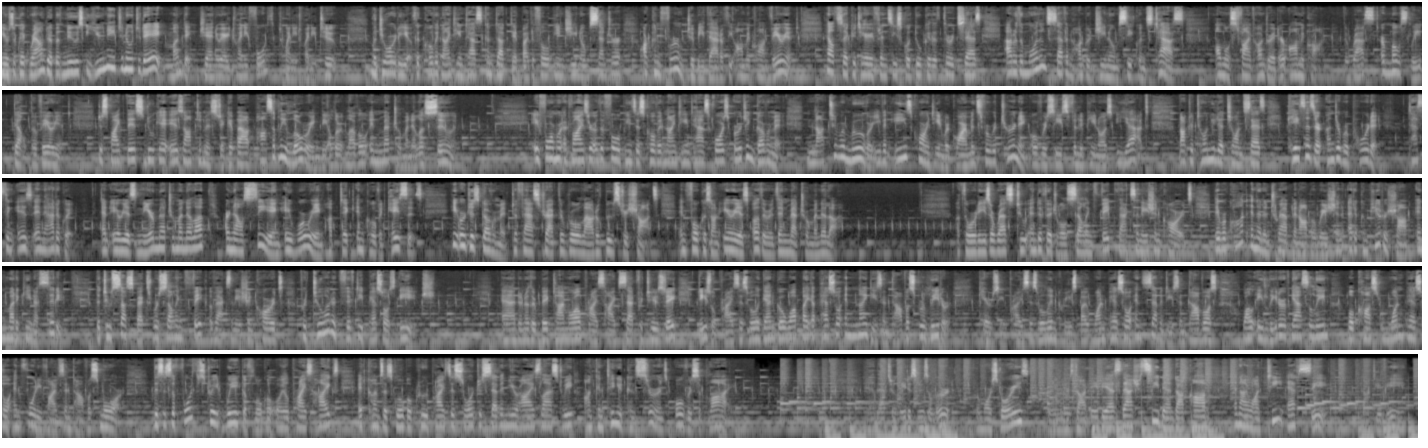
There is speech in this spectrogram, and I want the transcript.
Here's a quick roundup of news you need to know today, Monday, January 24th, 2022. Majority of the COVID-19 tests conducted by the Philippine Genome Center are confirmed to be that of the Omicron variant. Health Secretary Francisco Duque III says out of the more than 700 genome sequence tests, almost 500 are Omicron. The rest are mostly Delta variant. Despite this, Duque is optimistic about possibly lowering the alert level in Metro Manila soon. A former advisor of the Philippines' COVID 19 task force urging government not to remove or even ease quarantine requirements for returning overseas Filipinos yet. Dr. Tony Leachon says cases are underreported, testing is inadequate, and areas near Metro Manila are now seeing a worrying uptick in COVID cases. He urges government to fast track the rollout of booster shots and focus on areas other than Metro Manila. Authorities arrest two individuals selling fake vaccination cards. They were caught in an entrapment operation at a computer shop in Marikina City. The two suspects were selling fake vaccination cards for 250 pesos each. And another big time oil price hike set for Tuesday. Diesel prices will again go up by a peso and 90 centavos per liter. Kerosene prices will increase by 1 peso and 70 centavos, while a liter of gasoline will cost 1 peso and 45 centavos more. This is the fourth straight week of local oil price hikes. It comes as global crude prices soared to seven year highs last week on continued concerns over supply. That's your latest news alert. For more stories, go to news.abs-cbn.com and iWantTFC.tv.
